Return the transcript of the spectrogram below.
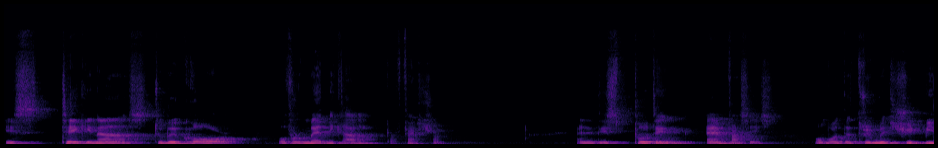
is taking us to the core of our medical profession. And it is putting emphasis on what the treatment should be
